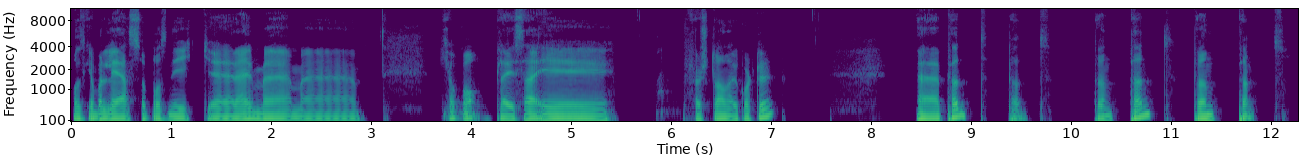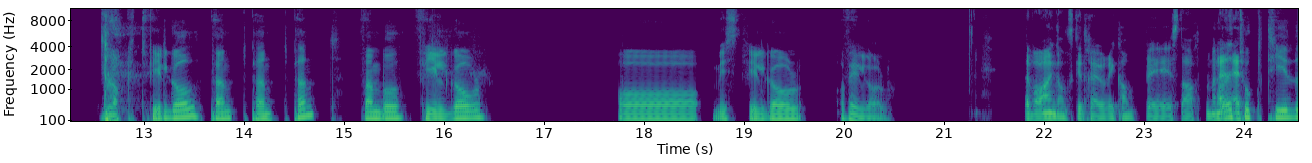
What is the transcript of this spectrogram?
Og skal jeg bare lese opp åssen det gikk, eh, Reir, med, med Kjør på. playsa i første og andre quarter. Eh, punt, punt, punt, punt, punt, punt. Blocked field goal, punt, punt, punt. Fumble, field goal. Og missed field goal og field goal. Det var en ganske traurig kamp i starten. Men, ja, det tok tid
